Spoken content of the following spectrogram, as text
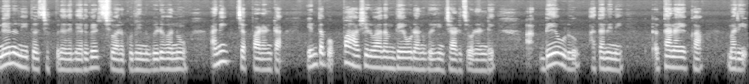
నేను నీతో చెప్పినది నెరవేర్చే వరకు నిన్ను విడవను అని చెప్పాడంట. ఎంత గొప్ప ఆశీర్వాదం దేవుడు అనుగ్రహించాడు చూడండి. దేవుడు అతనిని తన యొక్క మరి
